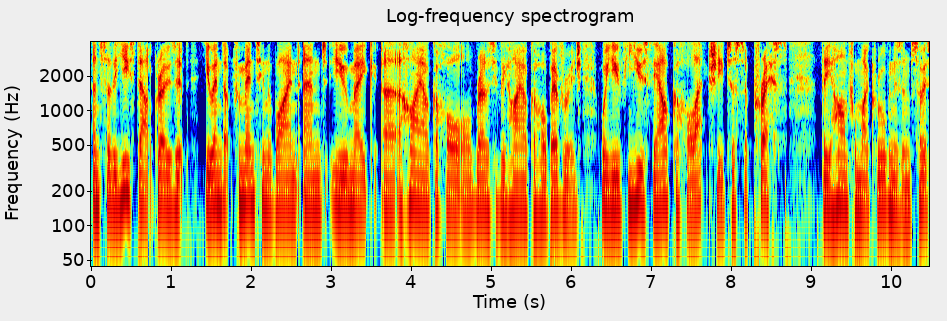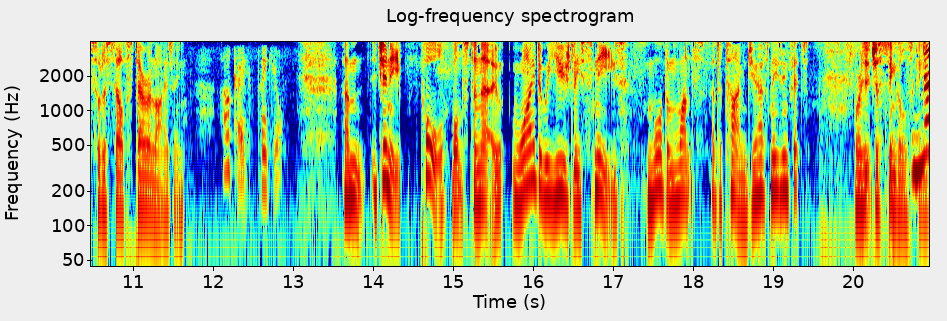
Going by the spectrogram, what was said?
and so the yeast outgrows it. You end up fermenting the wine and you make uh, a high alcohol or relatively high alcohol beverage where you've used the alcohol actually to suppress the harmful microorganisms. So it's sort of self sterilizing. Okay, thank you. Um, Ginny, Paul wants to know why do we usually sneeze more than once at a time? Do you have sneezing fits? Or is it just singles for you? No,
